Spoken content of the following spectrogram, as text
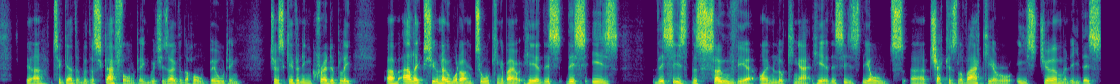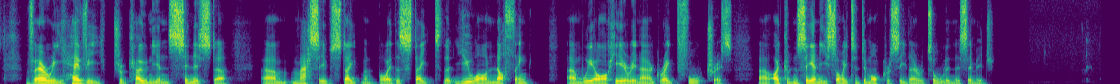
uh, together with the scaffolding, which is over the whole building, just give an incredibly. Um, Alex, you know what I'm talking about here. This this is this is the Soviet I'm looking at here. This is the old uh, Czechoslovakia or East Germany. This very heavy, draconian, sinister, um, massive statement by the state that you are nothing and we are here in our great fortress. Uh, I couldn't see any sight of democracy there at all in this image.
